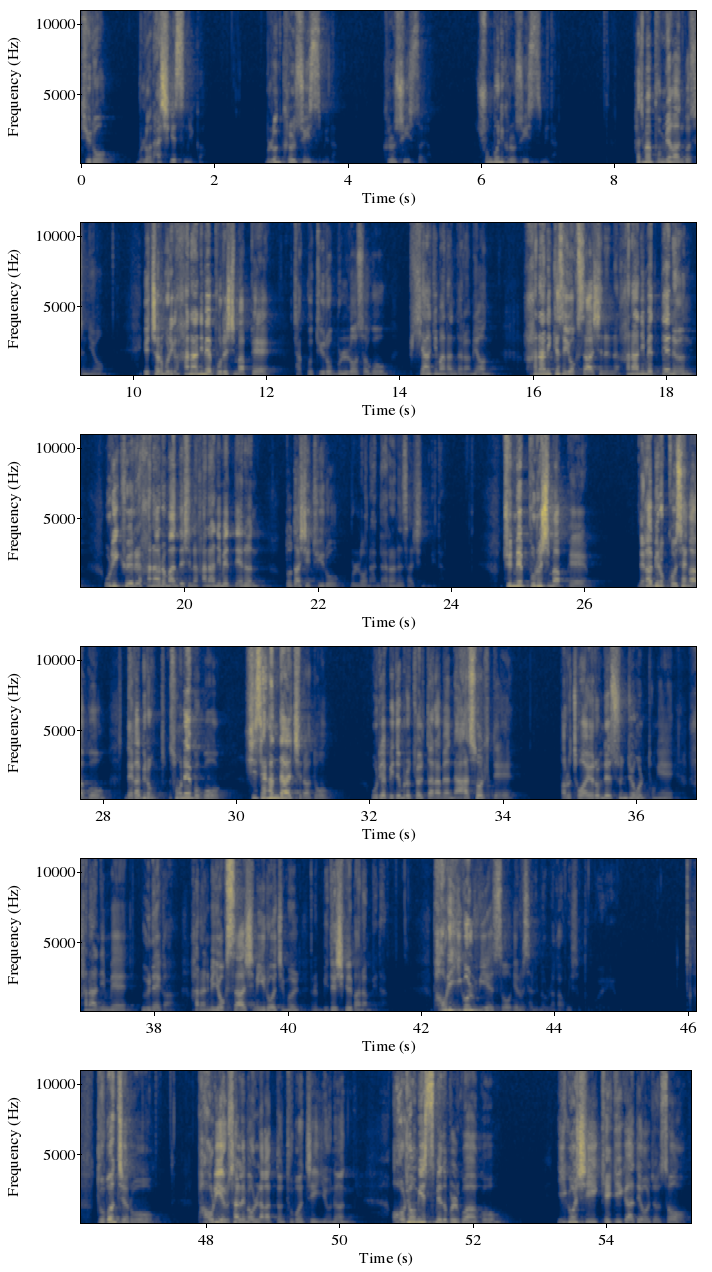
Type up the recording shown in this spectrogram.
뒤로 물러나시겠습니까? 물론 그럴 수 있습니다. 그럴 수 있어요. 충분히 그럴 수 있습니다. 하지만 분명한 것은요. 이처럼 우리가 하나님의 부르심 앞에 자꾸 뒤로 물러서고 피하기만 한다면 하나님께서 역사하시는 하나님의 때는 우리 교회를 하나로 만드시는 하나님의 때는 또다시 뒤로 물러난다라는 사실입니다. 주님의 부르심 앞에 내가 비록 고생하고 내가 비록 손해 보고 희생한다 할지라도 우리가 믿음으로 결단하며 나설 때 바로 저와 여러분들의 순종을 통해 하나님의 은혜가 하나님의 역사하심이 이루어짐을 여러분 믿으시길 바랍니다. 바울이 이걸 위해서 예루살렘에 올라가고 있었던 거예요. 두 번째로 바울이 예루살렘에 올라갔던 두 번째 이유는 어려움이 있음에도 불구하고 이것이 계기가 되어져서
